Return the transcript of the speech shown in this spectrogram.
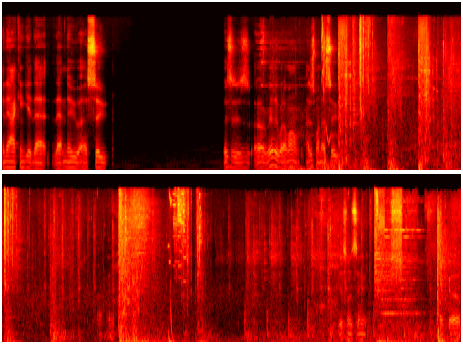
and then I can get that that new uh, suit. This is uh, really what I want. I just want a suit. Alright. This one seems back up.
